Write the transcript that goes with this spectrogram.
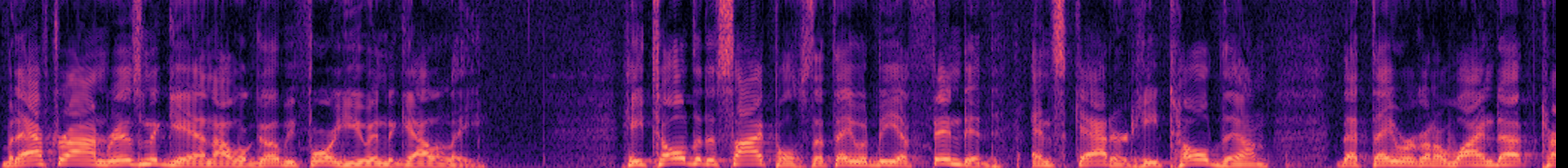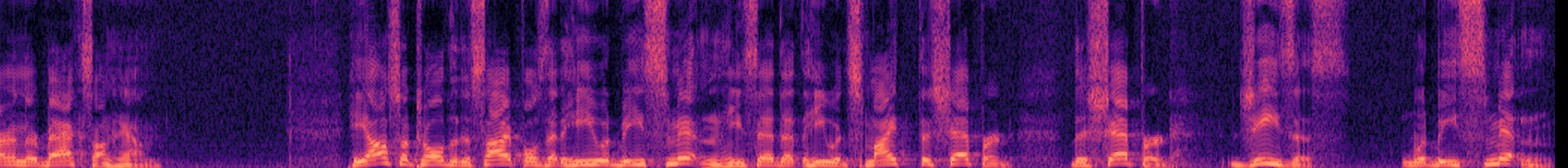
But after I am risen again, I will go before you into Galilee. He told the disciples that they would be offended and scattered. He told them that they were going to wind up turning their backs on him. He also told the disciples that he would be smitten. He said that he would smite the shepherd, the shepherd, Jesus, would be smitten.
